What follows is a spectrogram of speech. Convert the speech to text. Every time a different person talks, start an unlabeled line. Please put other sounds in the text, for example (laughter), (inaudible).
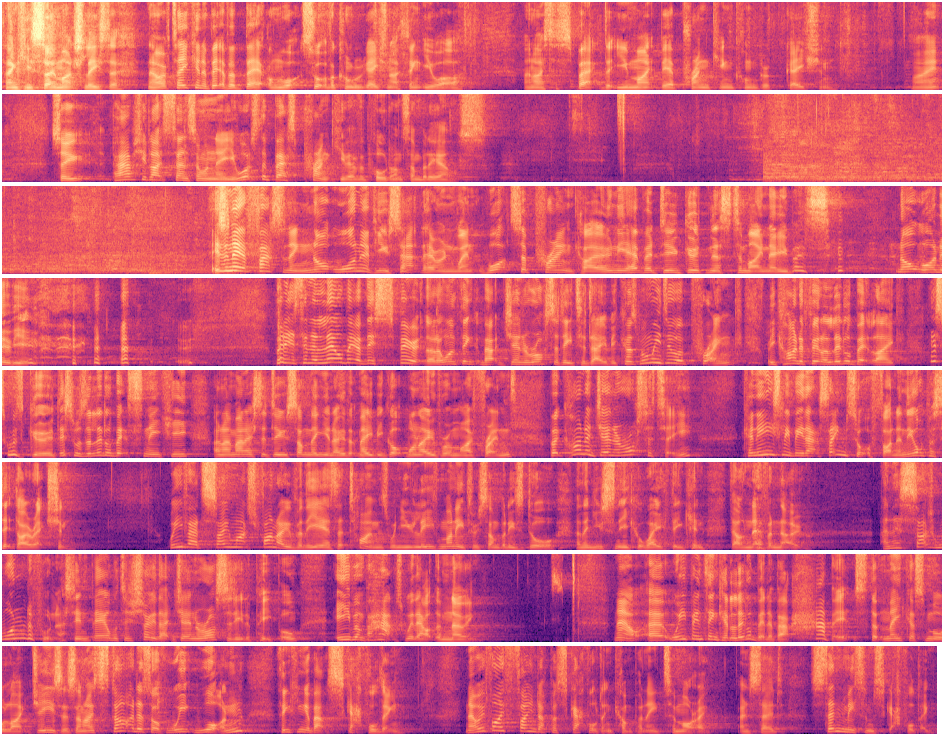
Thank you so much, Lisa. Now, I've taken a bit of a bet on what sort of a congregation I think you are, and I suspect that you might be a pranking congregation, right? So perhaps you'd like to send someone near you. What's the best prank you've ever pulled on somebody else? Isn't it fascinating? Not one of you sat there and went, What's a prank? I only ever do goodness to my neighbors. (laughs) Not one of you. (laughs) But it's in a little bit of this spirit that I want to think about generosity today because when we do a prank, we kind of feel a little bit like, this was good, this was a little bit sneaky, and I managed to do something, you know, that maybe got one over on my friend. But kind of generosity can easily be that same sort of fun in the opposite direction. We've had so much fun over the years at times when you leave money through somebody's door and then you sneak away thinking they'll never know. And there's such wonderfulness in being able to show that generosity to people, even perhaps without them knowing. Now, uh, we've been thinking a little bit about habits that make us more like Jesus. And I started us off week one thinking about scaffolding. Now, if I phoned up a scaffolding company tomorrow and said, send me some scaffolding,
